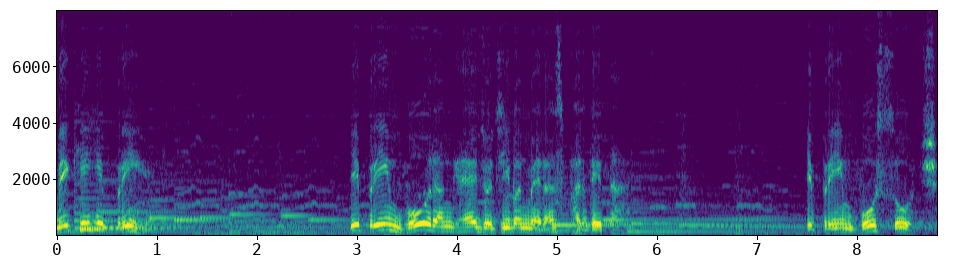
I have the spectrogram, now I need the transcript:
देखिए ये प्रेम। ये प्रेम वो रंग है जो जीवन में रस भर देता है। ये प्रेम वो सोच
